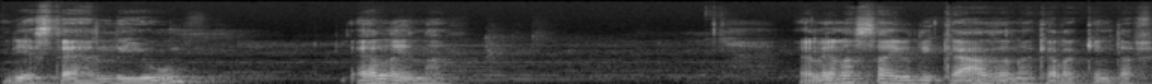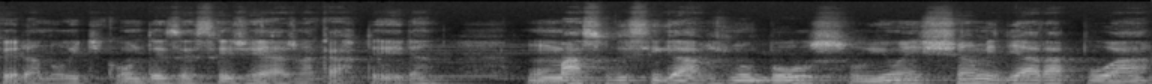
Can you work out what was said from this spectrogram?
de Esther Liu, Helena. Helena saiu de casa naquela quinta-feira à noite com 16 reais na carteira, um maço de cigarros no bolso e um enxame de arapuá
